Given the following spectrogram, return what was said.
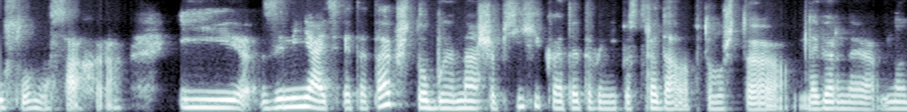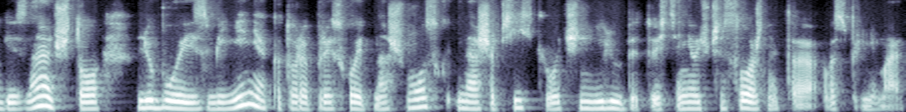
условно сахара. И заменять это так, чтобы наша психика от этого не пострадала, потому что, наверное, многие знают, что любое изменение, которое происходит наш мозг, наша психика очень не любит, то есть они очень сложно это воспринимают.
